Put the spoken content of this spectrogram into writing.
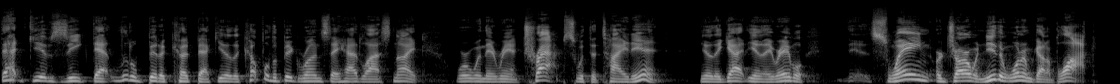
that gives Zeke that little bit of cutback. You know, the couple of the big runs they had last night were when they ran traps with the tight end. You know, they got you know they were able. Swaim or Jarwin, neither one of them got a block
